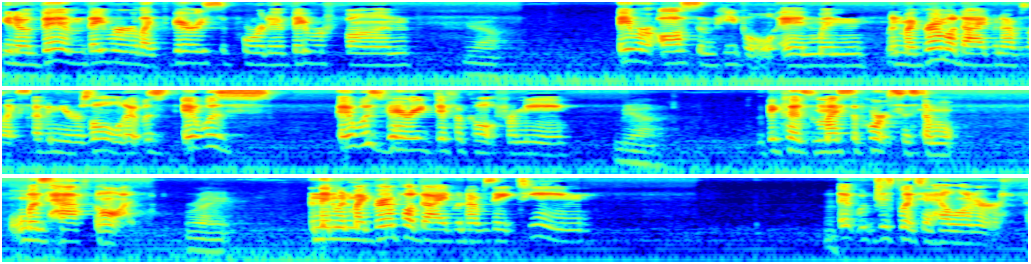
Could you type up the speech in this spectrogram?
you know them. They were like very supportive. They were fun. Yeah. They were awesome people. And when when my grandma died when I was like seven years old, it was it was it was very difficult for me Yeah. because my support system was half gone. Right. And then when my grandpa died when I was 18, it just went to hell on earth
